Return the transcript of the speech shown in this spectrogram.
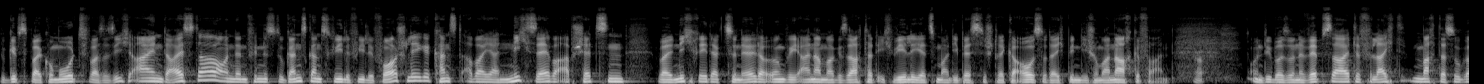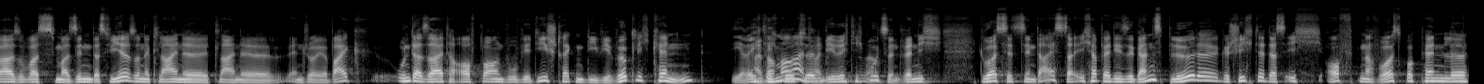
Du gibst bei Komoot, was weiß ich, ein, da ist da und dann findest du ganz, ganz viele, viele Vorschläge, kannst aber ja nicht selber abschätzen, weil nicht redaktionell da irgendwie einer mal gesagt hat, ich wähle jetzt mal die beste Strecke aus oder ich bin die schon mal nachgefahren. Ja. Und über so eine Webseite, vielleicht macht das sogar sowas mal Sinn, dass wir so eine kleine, kleine Enjoy Your Bike Unterseite aufbauen, wo wir die Strecken, die wir wirklich kennen, die richtig Einfach mal gut sind. die richtig genau. gut sind. Wenn ich, du hast jetzt den Deister, ich habe ja diese ganz blöde Geschichte, dass ich oft nach Wolfsburg pendle,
